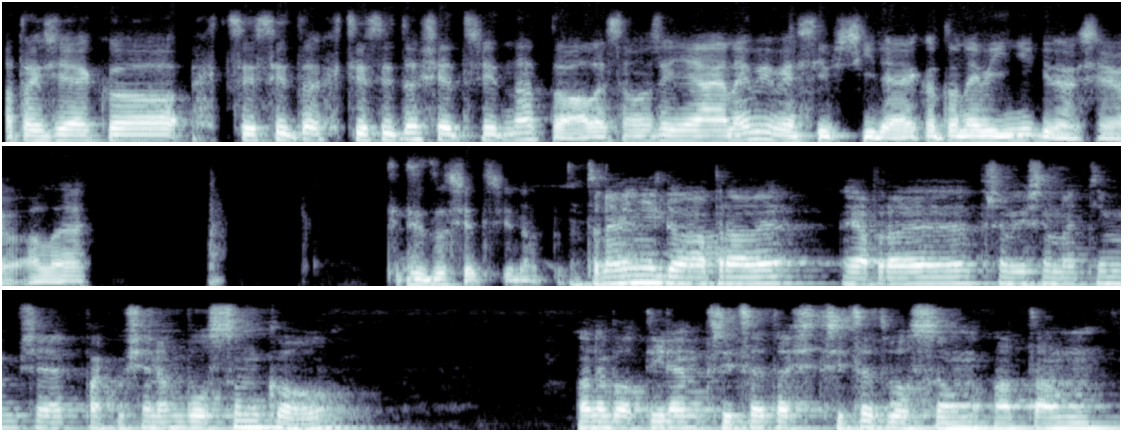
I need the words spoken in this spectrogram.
a takže jako chci si, to, chci si to šetřit na to, ale samozřejmě já nevím, jestli přijde, jako to neví nikdo, že jo, ale ty si to šetří na to. To neví nikdo, já právě, já právě přemýšlím nad tím, že pak už jenom 8 kol, no nebo týden 30 až 38 a tam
